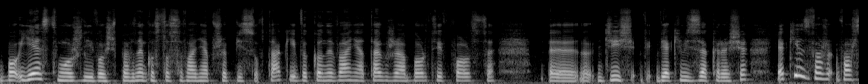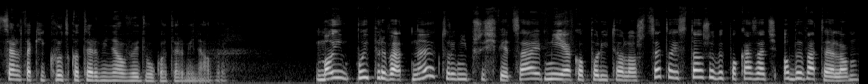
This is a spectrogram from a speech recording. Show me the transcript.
bo jest możliwość pewnego stosowania przepisów, tak, i wykonywania także aborcji w Polsce no, dziś w, w jakimś zakresie. Jaki jest wasz, wasz cel taki krótkoterminowy i długoterminowy? Mój, mój prywatny, który mi przyświeca, mi jako politolożce, to jest to, żeby pokazać obywatelom,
